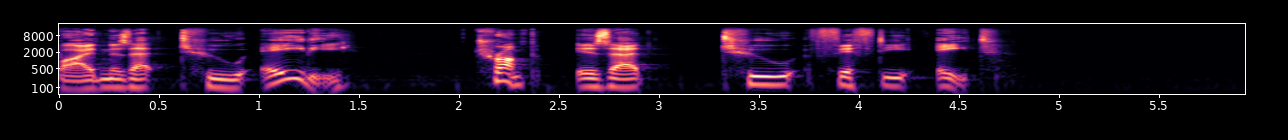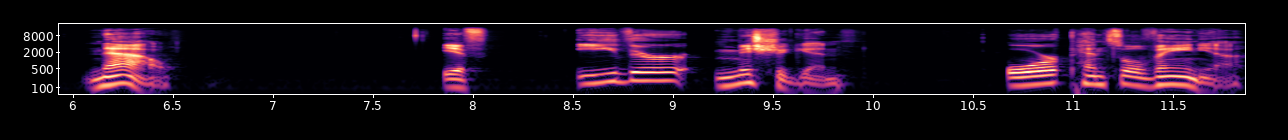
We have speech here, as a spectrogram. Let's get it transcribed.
Biden is at 280, Trump is at 258. Now, if either Michigan or Pennsylvania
